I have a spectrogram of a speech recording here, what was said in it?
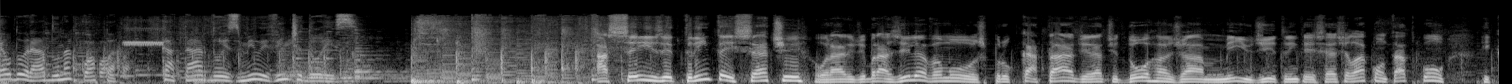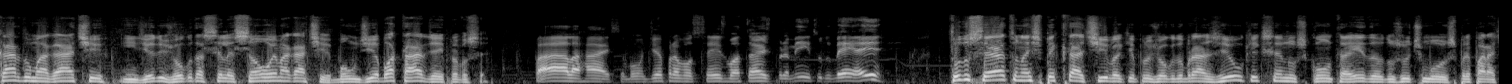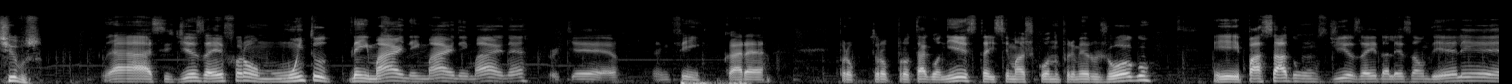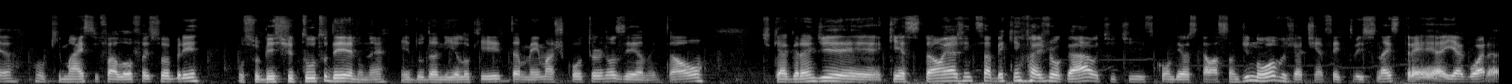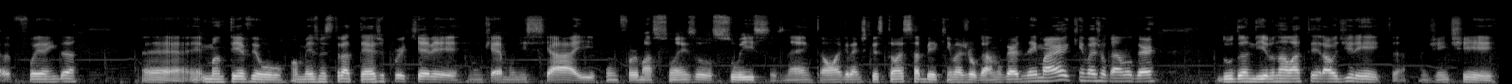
Eldorado na Copa. Qatar 2022. Às 6h37, horário de Brasília, vamos para o Catar, direto de Doha, já meio-dia e 37 lá. Contato com Ricardo Magatti, em dia de jogo da seleção. Oi, Magatti, bom dia, boa tarde aí para você. Fala, Raíssa, bom dia para vocês, boa tarde para mim, tudo bem aí? Tudo certo, na expectativa aqui para o Jogo do Brasil. O que, que você nos conta aí dos últimos preparativos? Ah, esses dias aí foram muito Neymar, Neymar, Neymar, né? porque, enfim, o cara é pro, pro, protagonista e se machucou no primeiro jogo. E passado uns dias aí da lesão dele, o que mais se falou foi sobre o substituto dele, né? E do Danilo, que também machucou o tornozelo. Então, acho que a grande questão é a gente saber quem vai jogar. O Tite escondeu a escalação de novo, já tinha feito isso na estreia e agora foi ainda é, manteve o, a mesma estratégia porque ele não quer municiar aí com informações os suíços, né? Então a grande questão é saber quem vai jogar no lugar do Neymar e quem vai jogar no lugar do Danilo na lateral direita. A gente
